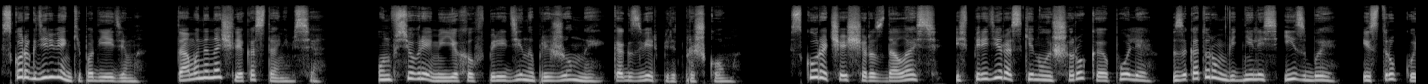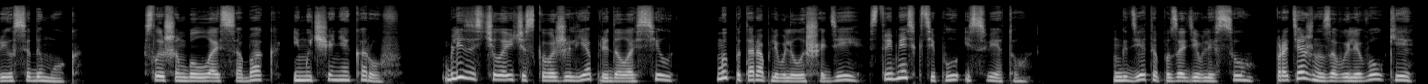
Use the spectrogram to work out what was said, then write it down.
Скоро к деревеньке подъедем, там и на ночлег останемся. Он все время ехал впереди, напряженный, как зверь перед прыжком. Скоро чаще раздалась, и впереди раскинулось широкое поле, за которым виднелись избы, из труб курился дымок. Слышен был лай собак и мычание коров. Близость человеческого жилья придала сил, мы поторапливали лошадей, стремясь к теплу и свету. Где-то позади в лесу протяжно завыли волки,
